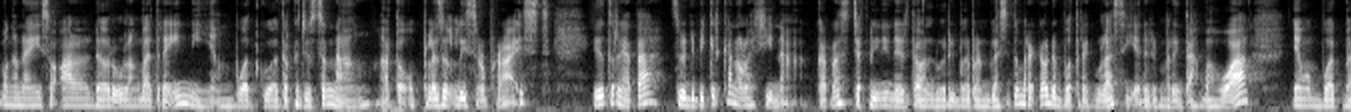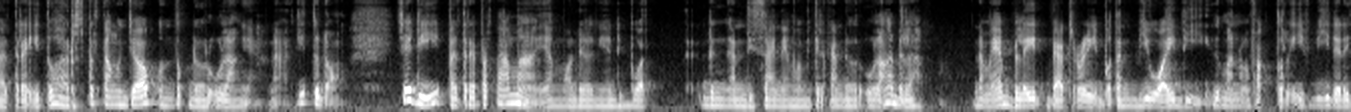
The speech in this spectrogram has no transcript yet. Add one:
mengenai soal daur ulang baterai ini yang buat gue terkejut senang atau pleasantly surprised itu ternyata sudah dipikirkan oleh China. Karena sejak dini dari tahun 2018 itu mereka udah buat regulasi ya dari pemerintah bahwa yang membuat baterai itu harus bertanggung jawab untuk daur ulangnya. Nah gitu dong. Jadi baterai pertama yang modelnya dibuat dengan desain yang memikirkan daur ulang adalah namanya Blade Battery buatan BYD itu manufaktur EV dari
